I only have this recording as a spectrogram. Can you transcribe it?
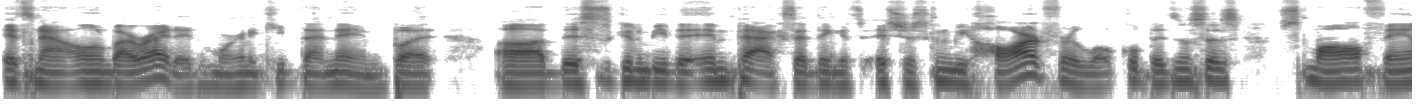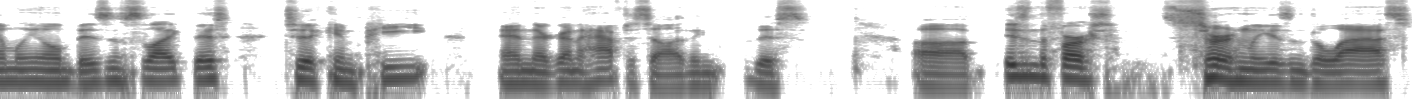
it's now owned by Rite Aid. And we're going to keep that name, but uh, this is going to be the impacts. I think it's it's just going to be hard for local businesses, small family-owned businesses like this, to compete, and they're going to have to sell. I think this uh, isn't the first, certainly isn't the last.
